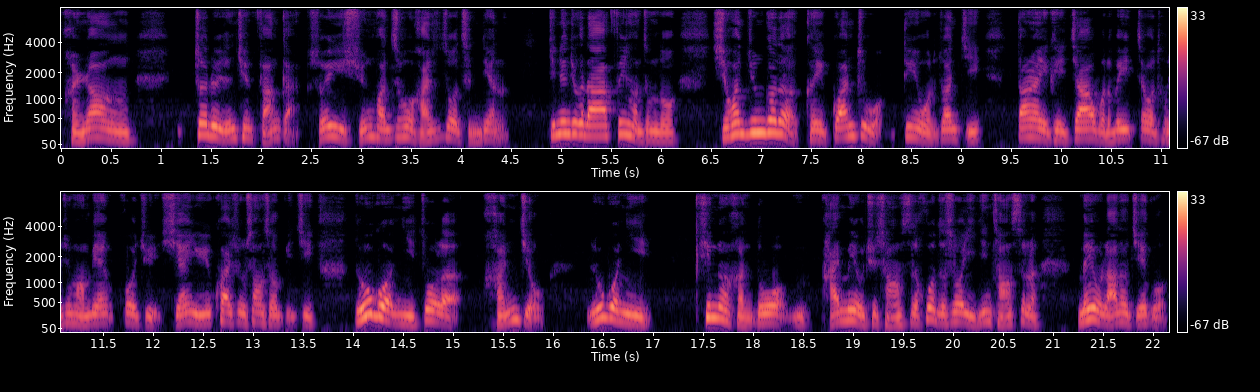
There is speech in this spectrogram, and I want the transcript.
很让这类人群反感，所以循环之后还是做沉淀了。今天就跟大家分享这么多，喜欢军哥的可以关注我，订阅我的专辑，当然也可以加我的微，在我头像旁边获取闲鱼快速上手笔记。如果你做了很久，如果你听了很多还没有去尝试，或者说已经尝试了没有拿到结果，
